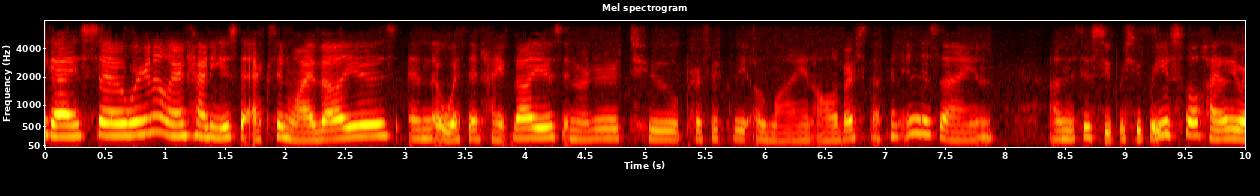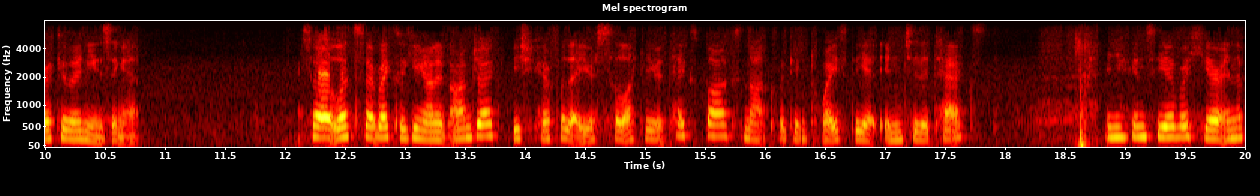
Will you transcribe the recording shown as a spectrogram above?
guys, so we're going to learn how to use the x and y values and the width and height values in order to perfectly align all of our stuff in InDesign. Um, this is super, super useful. Highly recommend using it. So let's start by clicking on an object. Be careful that you're selecting the text box, not clicking twice to get into the text. And you can see over here in the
